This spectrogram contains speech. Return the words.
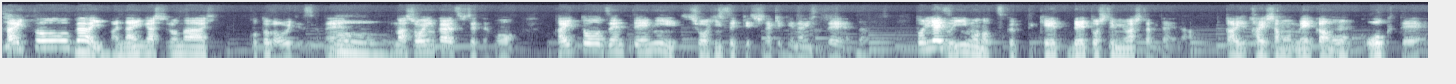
回答がないがしろなことが多いですよね。うん。まあ商品開発してても、回答を前提に商品設計しなきゃいけないので、なるほとりあえずいいものを作ってけ冷凍してみましたみたいな会会社もメーカーも多くて、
